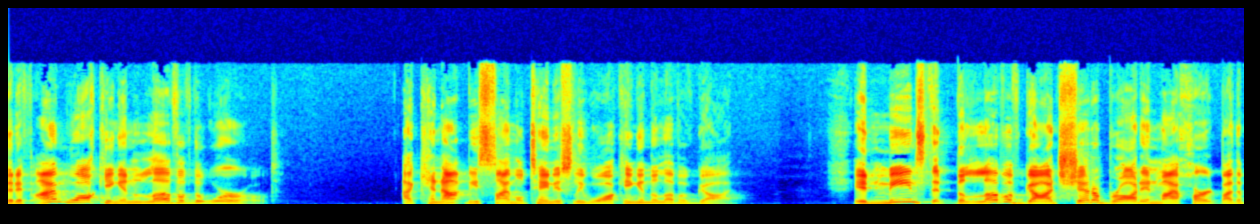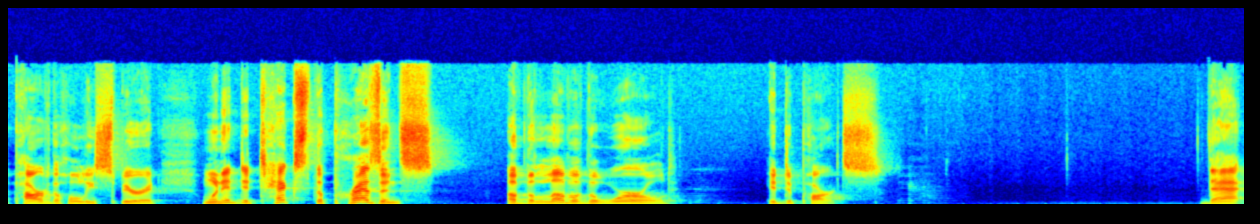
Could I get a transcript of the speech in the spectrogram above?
that if I'm walking in love of the world, I cannot be simultaneously walking in the love of God. It means that the love of God shed abroad in my heart by the power of the Holy Spirit, when it detects the presence of the love of the world, it departs. That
